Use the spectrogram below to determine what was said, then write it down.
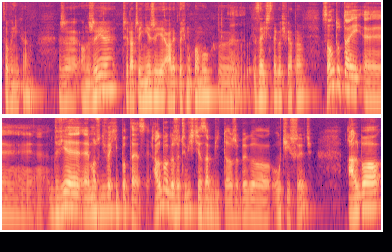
co wynika? Że on żyje, czy raczej nie żyje, ale ktoś mu pomógł zejść z tego świata? Są tutaj dwie możliwe hipotezy. Albo go rzeczywiście zabito, żeby go uciszyć, albo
